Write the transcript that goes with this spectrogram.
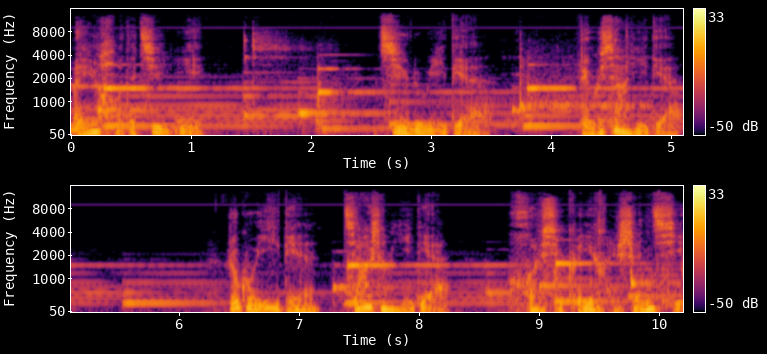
美好的记忆。记录一点，留下一点。如果一点加上一点，或许可以很神奇。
